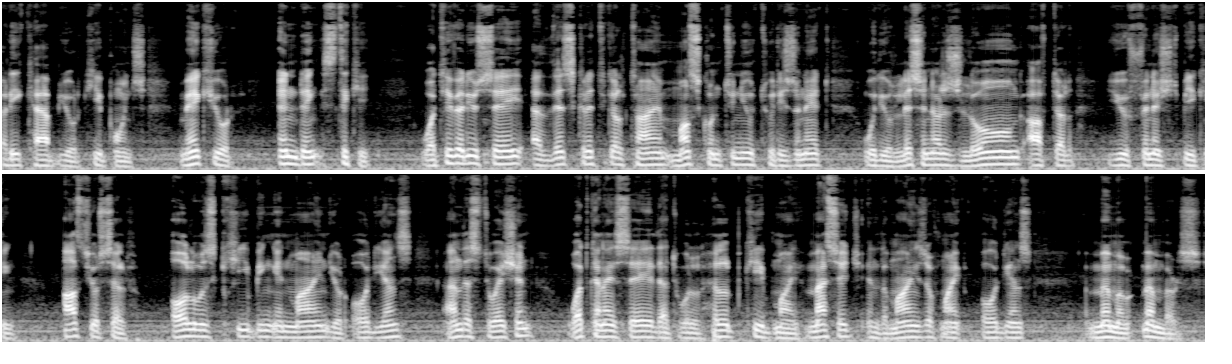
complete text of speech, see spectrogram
recap your key points. Make your ending sticky. Whatever you say at this critical time must continue to resonate with your listeners long after you finish speaking. Ask yourself, always keeping in mind your audience and the situation, what can I say that will help keep my message in the minds of my audience mem- members?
